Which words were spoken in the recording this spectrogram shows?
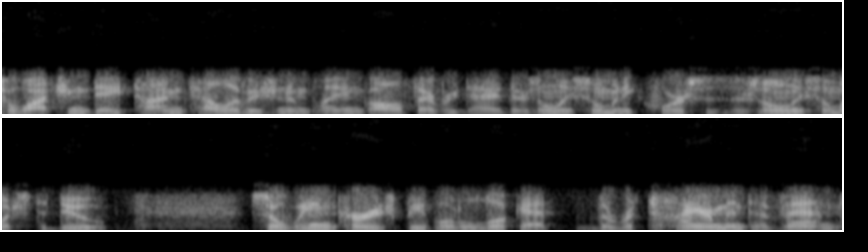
to watching daytime television and playing golf every day. There's only so many courses. There's only so much to do. So we encourage people to look at the retirement event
